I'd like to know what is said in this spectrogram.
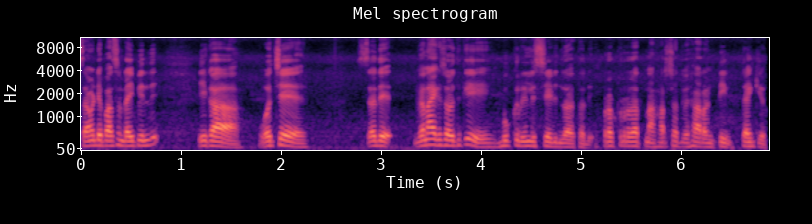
సెవెంటీ పర్సెంట్ అయిపోయింది. ఇక వచ్చే అదే వినాయక చవితికి బుక్ రిలీజ్ చేయడం జరుగుతుంది. ప్రకృతి రత్న హర్షత్ విహారం టీం థ్యాంక్ యూ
